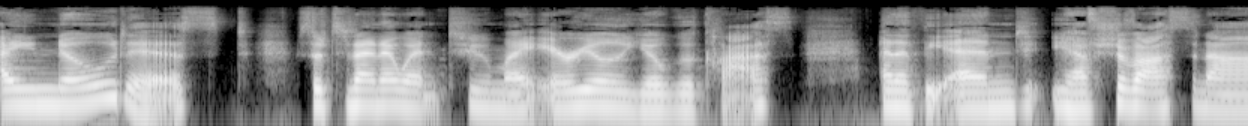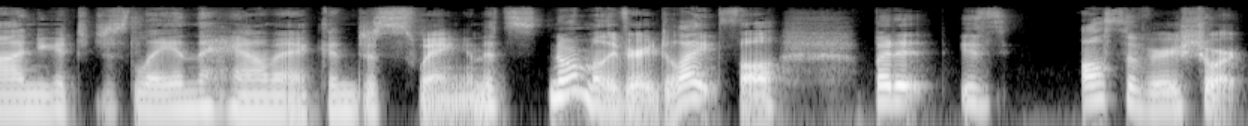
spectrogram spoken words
I noticed, so tonight I went to my aerial yoga class. And at the end, you have Shavasana and you get to just lay in the hammock and just swing. And it's normally very delightful, but it is also very short.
